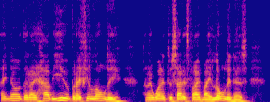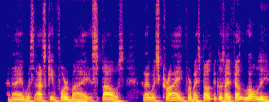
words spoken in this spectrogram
I know that I have you, but I feel lonely, and I wanted to satisfy my loneliness, and I was asking for my spouse, and I was crying for my spouse because I felt lonely.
